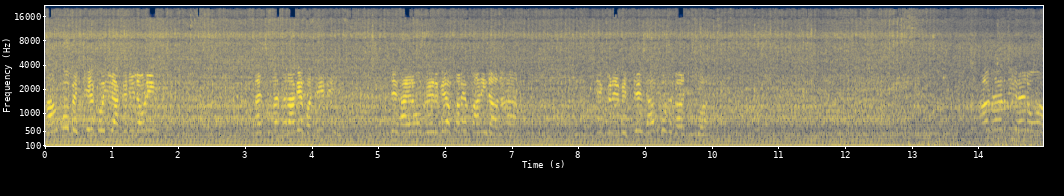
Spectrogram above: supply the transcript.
ਸਭ ਬੱਚੇ ਕੋਈ ਅੱਗ ਨਹੀਂ ਲਾਉਣੀ। ਐਸਐਮਐਸ ਲਾ ਕੇ ਬੰਨੀ ਦੀ ਤੇ ਹਾਇਰੋਂ ਫੇਰ ਕੇ ਆਪਾਂ ਨੇ ਪਾਣੀ ਲਾ ਦੇਣਾ। ਇੱਕਣੇ ਵਿੱਚ ਸਭ ਕੁਝ ਗਲ ਜੂਗਾ ਆਹ ਨਹਿਰ ਦੀ ਹਾਇਰੋਂ ਆ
